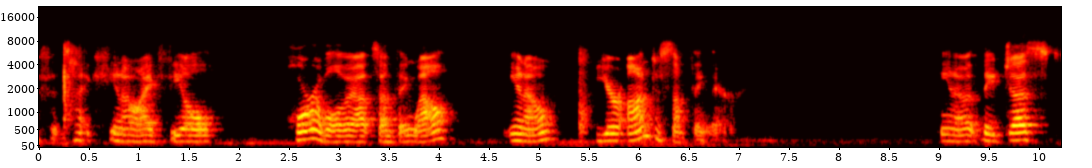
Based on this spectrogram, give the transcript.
if it's like, you know, I feel horrible about something, well, you know, you're onto something there. You know, they just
